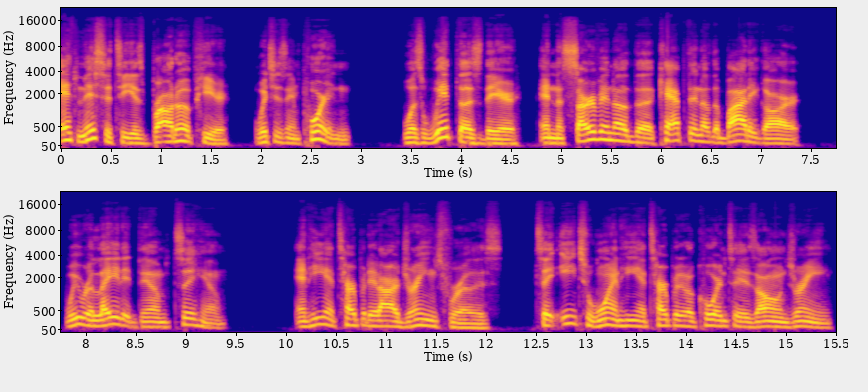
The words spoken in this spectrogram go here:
ethnicity is brought up here, which is important, was with us there, and the servant of the captain of the bodyguard, we related them to him, and he interpreted our dreams for us. To each one, he interpreted according to his own dream.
